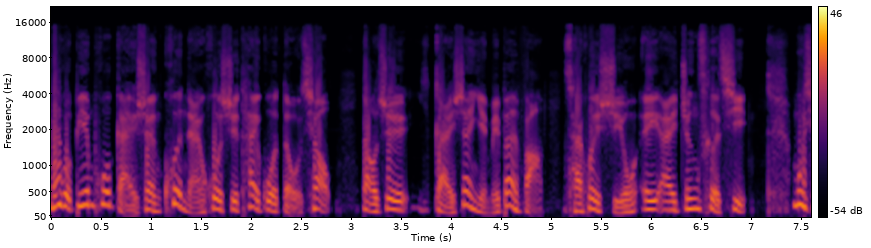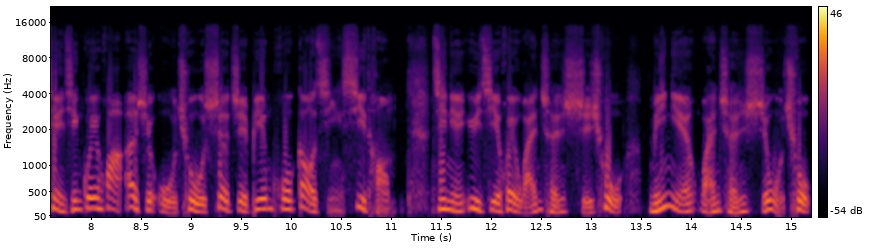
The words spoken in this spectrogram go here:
如果边坡改善困难或是太过陡峭，导致改善也没办法，才会使用 AI 侦测器。目前已经规划二十五处设置边坡告警系统，今年预计会完成十处，明年完成十五处。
